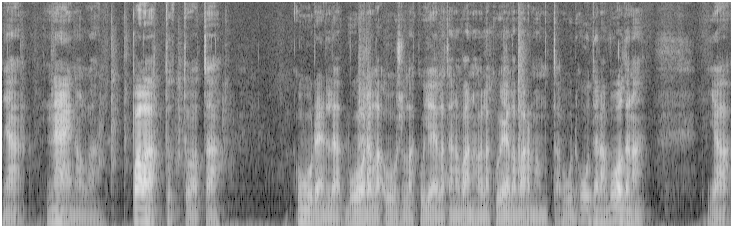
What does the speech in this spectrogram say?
ja näin ollaan palattu tuota uudella vuodella uusilla kujeilla, tai no vanhoilla kujeilla varmaan, mutta uutena vuotena. Ja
